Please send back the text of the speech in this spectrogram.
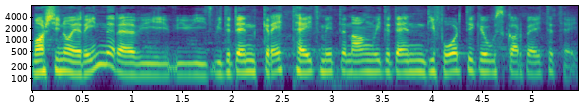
Magst du dich noch erinnern, wie, wie, wie ihr dann geredet habt miteinander, wie ihr dann die Forderungen ausgearbeitet habt?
